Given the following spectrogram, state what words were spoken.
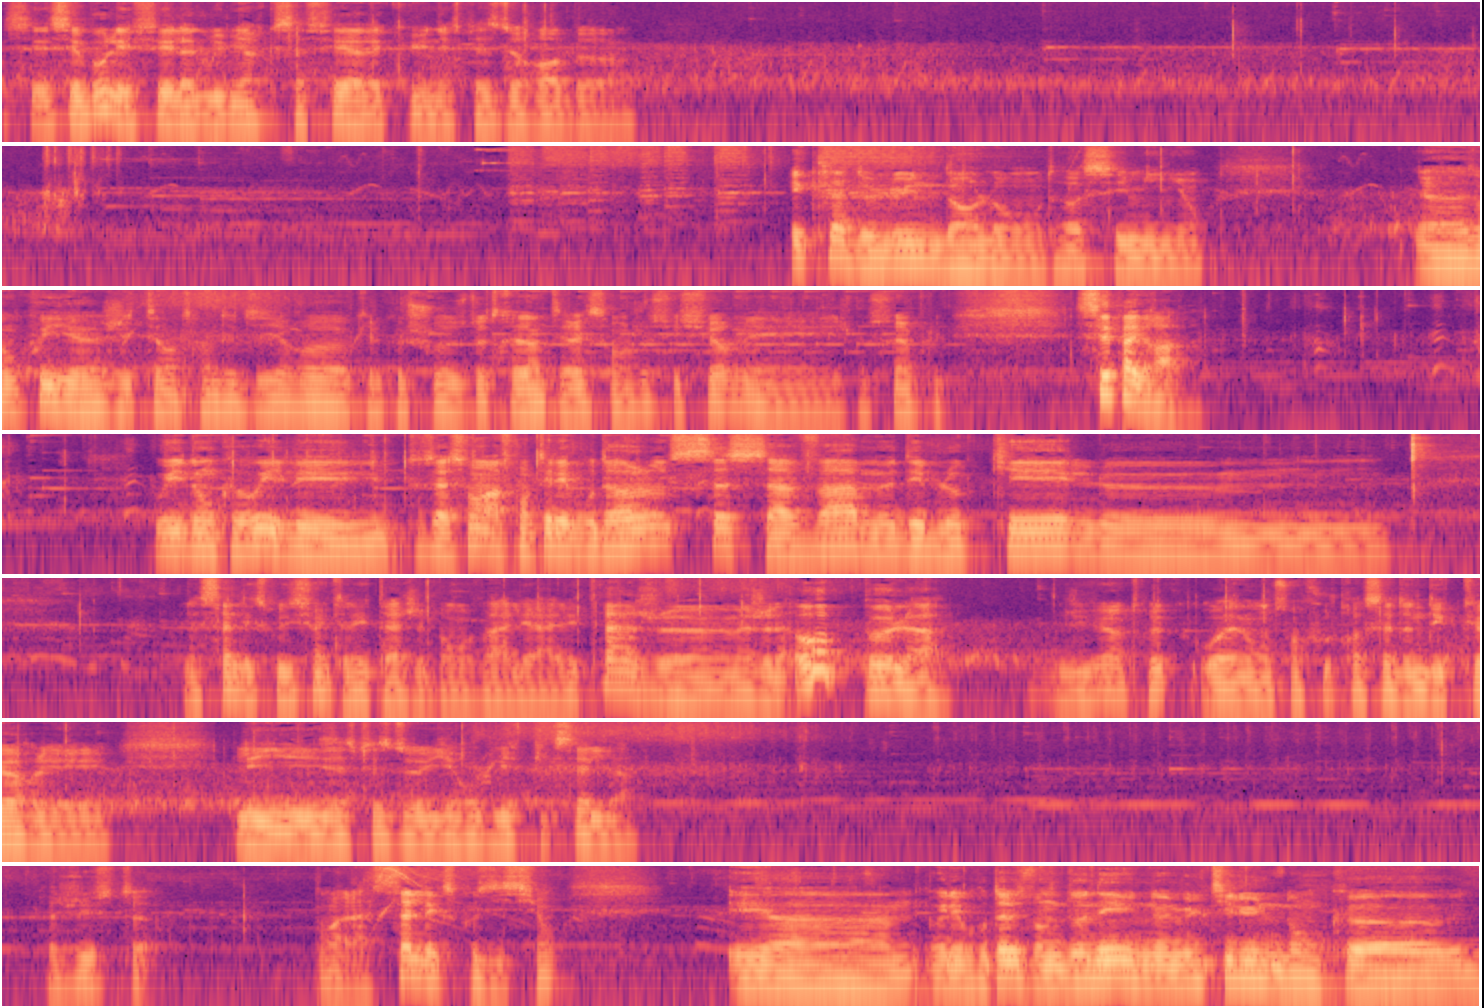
C'est c'est beau l'effet là de lumière que ça fait avec une espèce de robe. euh. Éclat de lune dans l'onde, oh c'est mignon. Euh, donc oui, euh, j'étais en train de dire euh, quelque chose de très intéressant, je suis sûr, mais je me souviens plus. C'est pas grave. Oui, donc oui, les, de toute façon, affronter les Broodals, ça, va me débloquer le... La salle d'exposition est à l'étage. Et ben, on va aller à l'étage, ma jeune... Hop là J'ai vu un truc. Ouais, non, on s'en fout, je crois que ça donne des cœurs, les, les espèces de hiéroglyphes pixels, là. Juste... Voilà, salle d'exposition. Et euh, oui, les Brutals vont me donner une multilune, donc euh,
